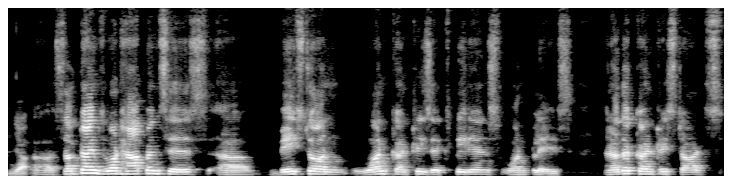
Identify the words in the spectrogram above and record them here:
Yeah. Uh, sometimes what happens is, uh, based on one country's experience, one place, another country starts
